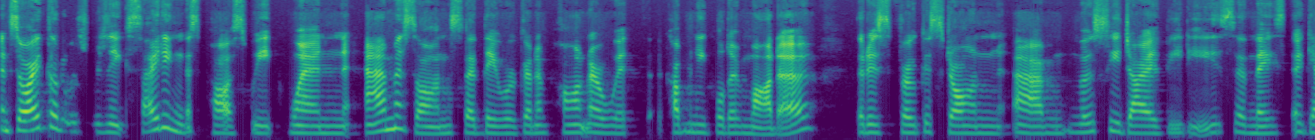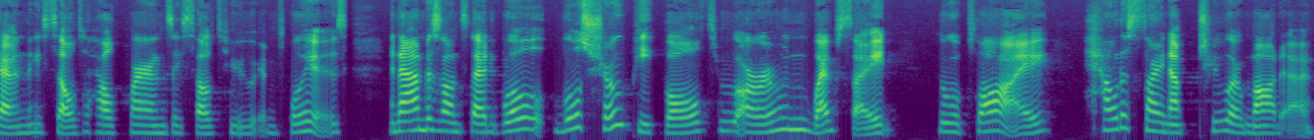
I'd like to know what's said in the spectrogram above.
And so I thought it was really exciting this past week when Amazon said they were going to partner with a company called Omada that is focused on um, mostly diabetes. And they, again, they sell to health plans, they sell to employers. And Amazon said, we'll, we'll show people through our own website who apply how to sign up to Omada.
